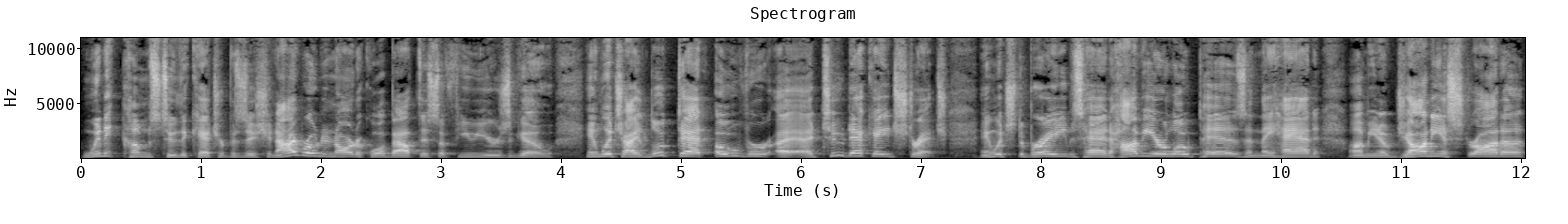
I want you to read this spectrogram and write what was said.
when it comes to the catcher position. I wrote an article about this a few years ago in which I looked at over a, a two decade stretch in which the Braves had Javier Lopez and they had um, you know Johnny Estrada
